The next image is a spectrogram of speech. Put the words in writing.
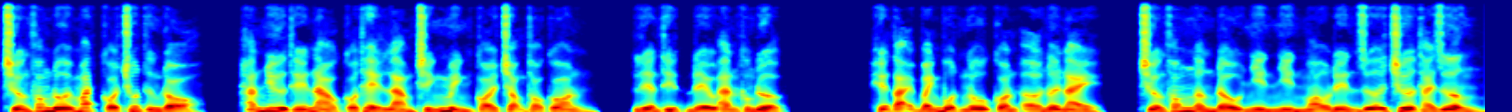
Trường phong đôi mắt có chút từng đỏ, hắn như thế nào có thể làm chính mình coi trọng thỏ con, liền thịt đều ăn không được. Hiện tại bánh bột ngô còn ở nơi này, trường phong ngẩng đầu nhìn nhìn mau đến giữa trưa thái dương,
